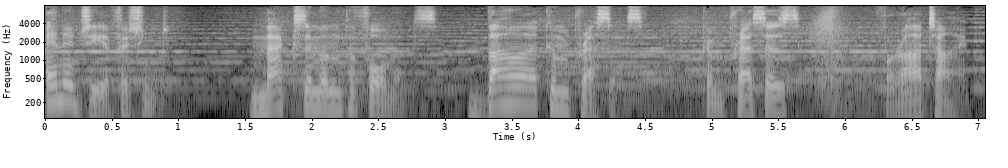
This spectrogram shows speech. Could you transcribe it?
energy efficient, maximum performance. Bauer compressors. Compressors for our time.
